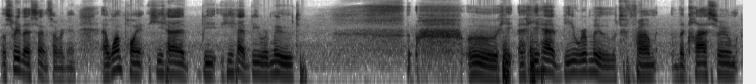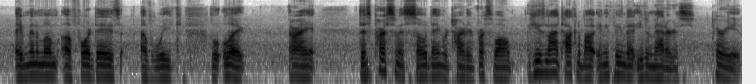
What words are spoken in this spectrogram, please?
Let's read that sentence over again. At one point, he had be he had be removed. Ooh, he he had be removed from the classroom a minimum of four days of week. Look, all right this person is so dang retarded. First of all, he's not talking about anything that even matters, period.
